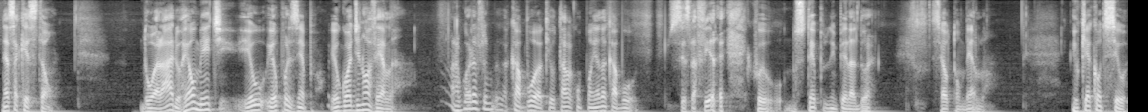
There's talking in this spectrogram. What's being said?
nessa questão do horário, realmente, eu, eu, por exemplo, eu gosto de novela. Agora acabou, que eu estava acompanhando acabou sexta-feira, foi nos tempos do imperador, Celton Mello. E o que aconteceu?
